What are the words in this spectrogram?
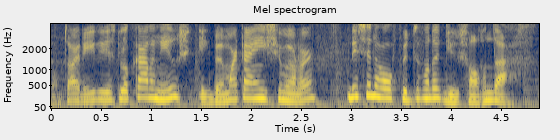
Montardi, dit is het lokale nieuws. Ik ben Martijn Schmuller. Dit zijn de hoofdpunten van het nieuws van vandaag.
